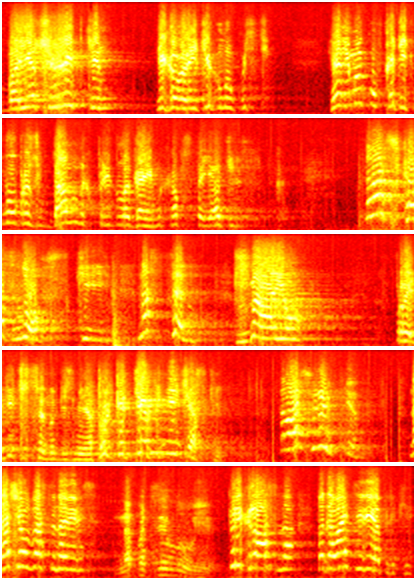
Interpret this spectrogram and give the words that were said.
Боец Рыбкин, не говорите глупости. Я не могу входить в образ в данных предлагаемых обстоятельств. Товарищ Козловский, на сцену. Знаю. Пройдите сцену без меня, только технически. Товарищ Рыбкин, на чем вы остановились? На поцелуе. Прекрасно, подавайте реплики.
